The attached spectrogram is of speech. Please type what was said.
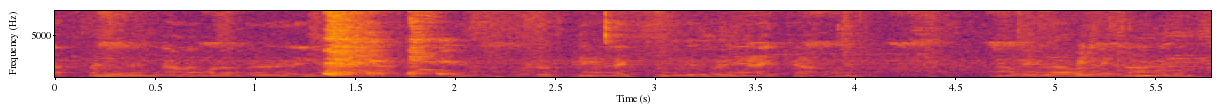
அப்படியே எடுத்துனாங்க அதாவது பூ கேட்குற கூட பூ அதை வச்சு எடுத்துனாங்க ஷாம மண்டப சார் டாட்டா பையன்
